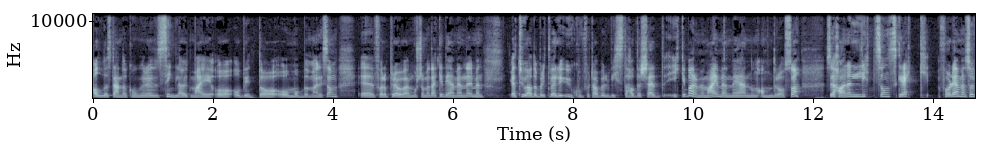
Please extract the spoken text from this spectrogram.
alle standup-kongere singla ut meg og, og begynt å, å, mobbe meg, liksom, eh, for å prøve å være morsomme. Det er ikke det jeg mener, men jeg tror jeg hadde blitt veldig ukomfortabel hvis det hadde skjedd, ikke bare med meg, men med noen andre også. Så jeg har en litt sånn skrekk for det, men så,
